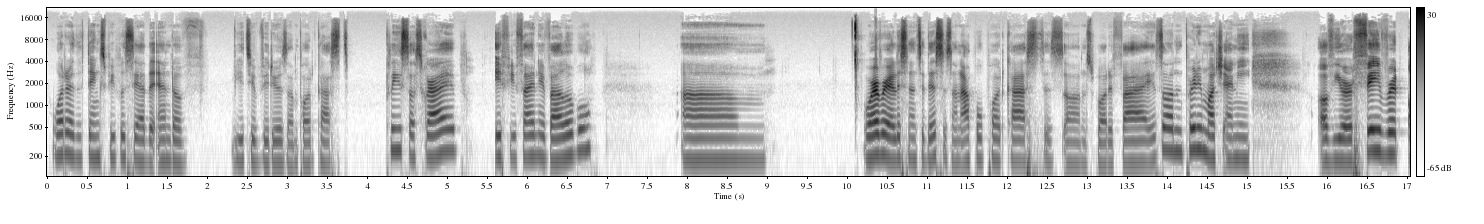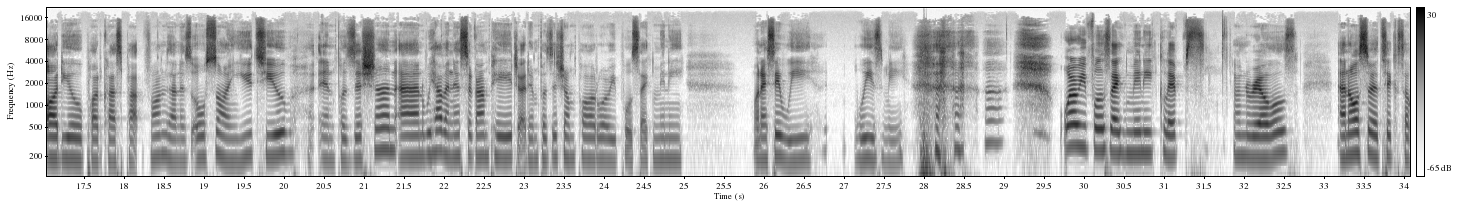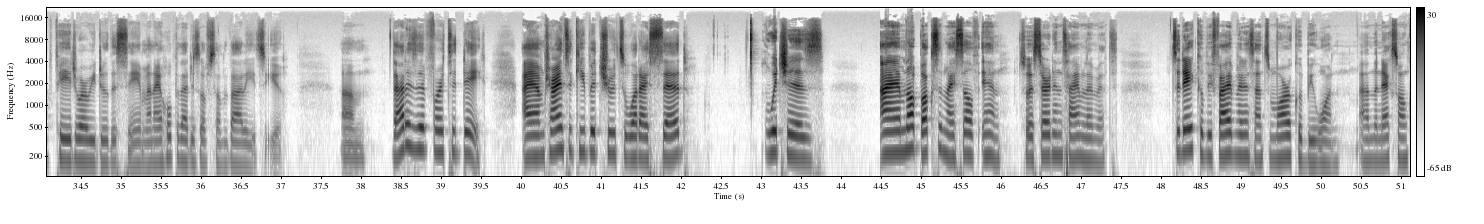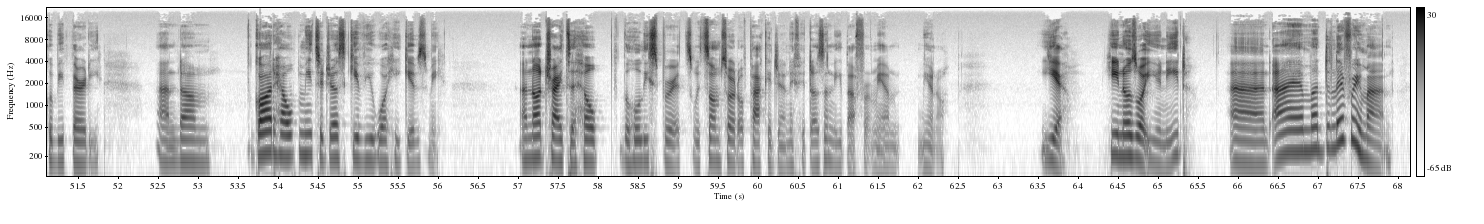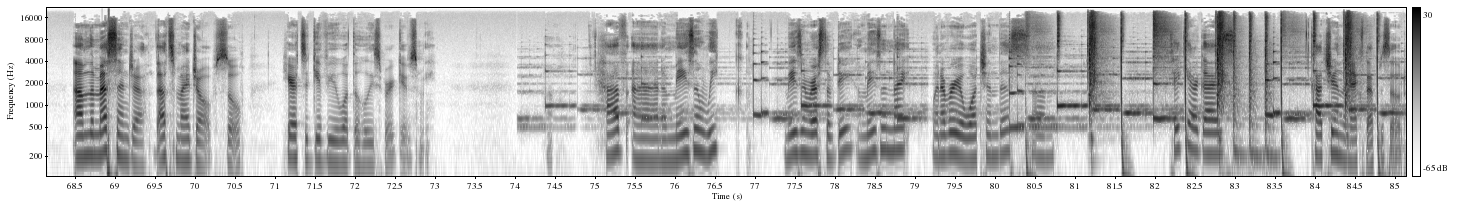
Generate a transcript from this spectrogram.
What are the things people say at the end of YouTube videos and podcasts? Please subscribe if you find it valuable. Um, wherever you're listening to this, it's on Apple Podcasts, it's on Spotify, it's on pretty much any of your favorite audio podcast platforms and is also on YouTube in position. And we have an Instagram page at In Position Pod where we post like mini. When I say we, we is me. where we post like mini clips and reels, and also a TikTok page where we do the same. And I hope that is of some value to you. Um, that is it for today. I am trying to keep it true to what I said, which is I am not boxing myself in to a certain time limit. Today could be five minutes, and tomorrow could be one, and the next one could be 30. And um, God help me to just give you what He gives me and not try to help the Holy Spirit with some sort of packaging if He doesn't need that from me. I'm, you know, yeah, He knows what you need, and I'm a delivery man. I'm the messenger. That's my job. So, here to give you what the Holy Spirit gives me. Have an amazing week, amazing rest of day, amazing night whenever you're watching this. Um, take care, guys. Catch you in the next episode.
